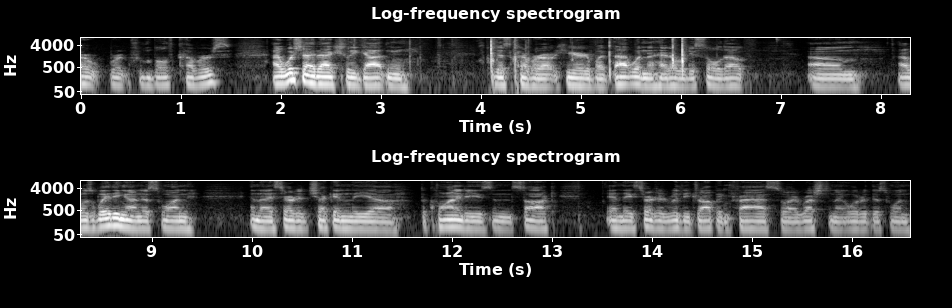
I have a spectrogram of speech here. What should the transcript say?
artwork from both covers. I wish I'd actually gotten this cover out here, but that one had already sold out. Um, I was waiting on this one, and then I started checking the uh, the quantities in stock, and they started really dropping fast. So I rushed and I ordered this one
